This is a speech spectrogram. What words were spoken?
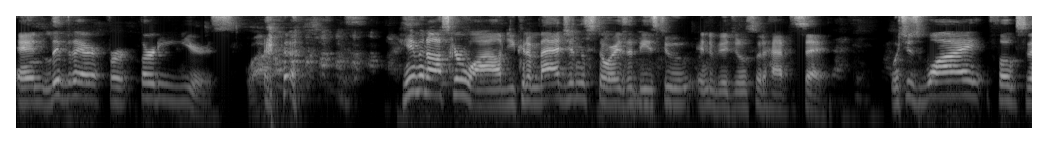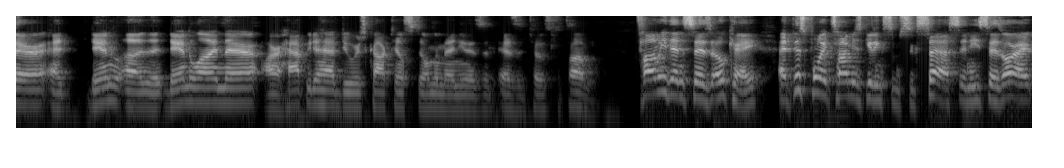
and lived there for 30 years. Wow. Him and Oscar Wilde, you can imagine the stories that these two individuals would have to say. Which is why folks there at Dan, uh, the Dandelion there are happy to have Dewar's cocktail still on the menu as a, as a toast to Tommy. Tommy then says, okay, at this point, Tommy's getting some success, and he says, all right,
